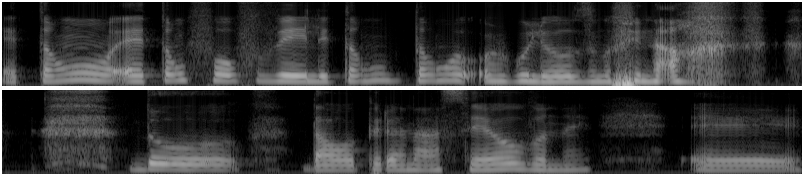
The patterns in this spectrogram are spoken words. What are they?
É tão, é tão fofo ver ele tão, tão orgulhoso no final do, da ópera na selva, né? É,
